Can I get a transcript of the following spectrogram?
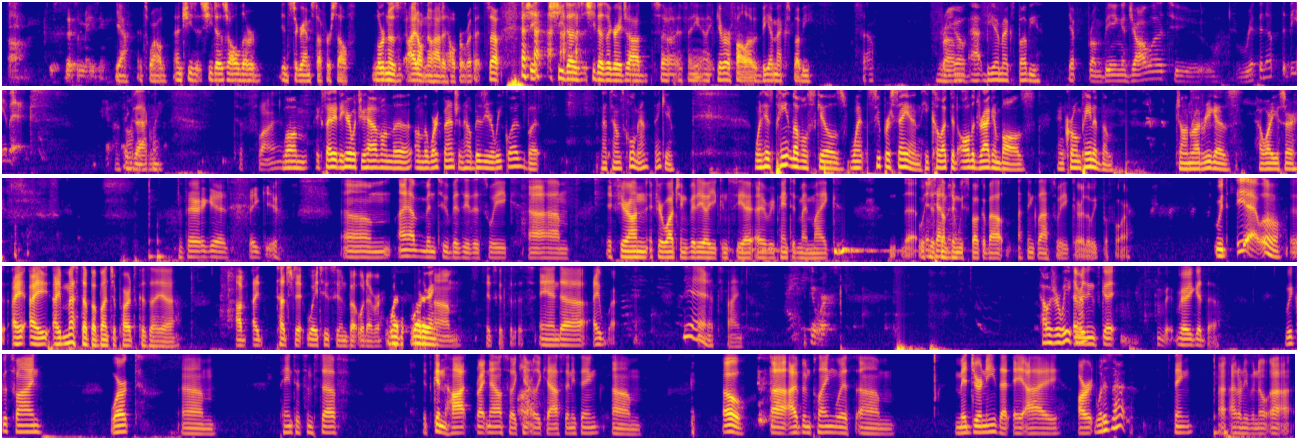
Um, just, that's amazing. yeah, it's wild. And she does- she does all the Instagram stuff herself. Lord knows I don't know how to help her with it. So she she does she does a great job. So if any uh, give her a follow, BMX Bubby. So there you go From at BMX Bubby. Yep. from being a Jawa to ripping up the BMX. That's exactly. dude. To fly. Well, I'm excited to hear what you have on the on the workbench and how busy your week was, but that sounds cool, man. Thank you. When his paint level skills went Super Saiyan, he collected all the Dragon Balls and chrome painted them. John Rodriguez, how are you, sir? Very good. Thank you. Um, I haven't been too busy this week. Um, if you're on, if you're watching video, you can see I, I repainted my mic, uh, which In is 10 something we spoke about. I think last week or the week before. We yeah. Well, I, I I messed up a bunch of parts because I uh I, I touched it way too soon. But whatever. Weather, weathering. Um, it's good for this, and uh, I yeah, it's fine. It works. How was your week? man? Everything's good. Very good though. Week was fine. Worked. Um, painted some stuff. It's getting hot right now, so I can't really cast anything. Um, oh, uh, I've been playing with um, Midjourney, that AI art What is that? thing. I, I don't even know. Uh,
